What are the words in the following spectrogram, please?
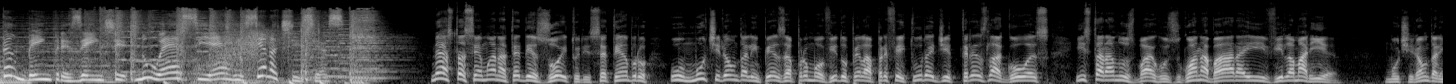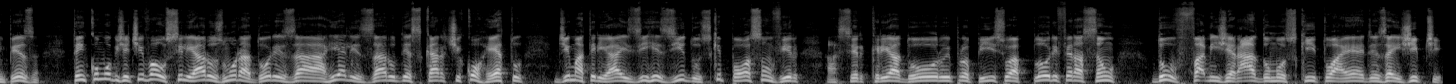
também presente no SRC Notícias. Nesta semana até 18 de setembro, o mutirão da limpeza promovido pela Prefeitura de Três Lagoas estará nos bairros Guanabara e Vila Maria. Mutirão da Limpeza tem como objetivo auxiliar os moradores a realizar o descarte correto de materiais e resíduos que possam vir a ser criadouro e propício à proliferação do famigerado mosquito Aedes aegypti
